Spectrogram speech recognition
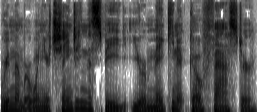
remember, when you're changing the speed, you're making it go faster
